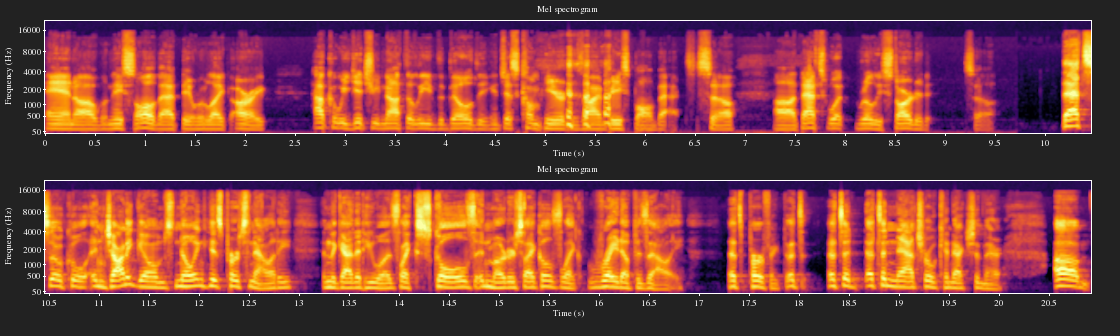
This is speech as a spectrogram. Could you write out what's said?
And uh, when they saw that, they were like, "All right, how can we get you not to leave the building and just come here and design baseball bats?" So uh, that's what really started it. So that's so cool. And Jonny Gomes, knowing his personality and the guy that he was, like skulls and motorcycles, like right up his alley. That's perfect. That's that's a that's a natural connection there. Um,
